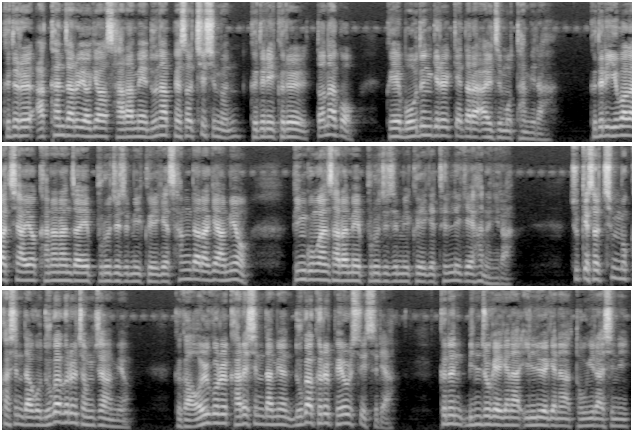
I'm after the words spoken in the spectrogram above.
그들을 악한 자로 여겨 사람의 눈앞에서 치심은 그들이 그를 떠나고 그의 모든 길을 깨달아 알지 못함이라. 그들이 이와 같이 하여 가난한 자의 부르짖음이 그에게 상달하게 하며 빈궁한 사람의 부르짖음이 그에게 들리게 하느니라. 주께서 침묵하신다고 누가 그를 정죄하며 그가 얼굴을 가르신다면 누가 그를 배울 수 있으랴. 그는 민족에게나 인류에게나 동일하시니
